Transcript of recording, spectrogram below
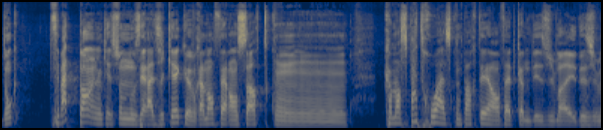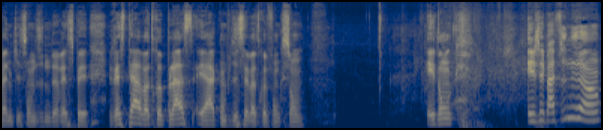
Donc, c'est pas tant une question de nous éradiquer que vraiment faire en sorte qu'on commence pas trop à se comporter en fait comme des humains et des humaines qui sont dignes de respect. Restez à votre place et accomplissez votre fonction. Et donc, et j'ai pas fini, hein.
